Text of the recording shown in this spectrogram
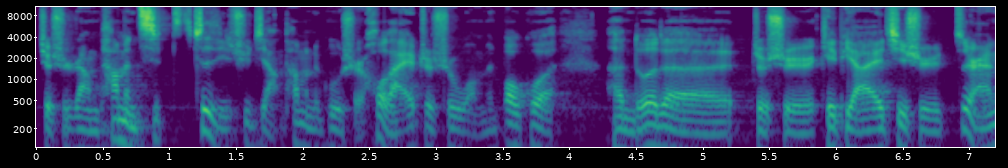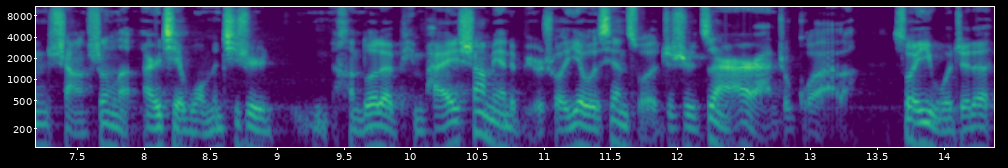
就是让他们自自己去讲他们的故事。后来就是我们包括很多的，就是 KPI 其实自然上升了，而且我们其实很多的品牌上面的，比如说业务线索，就是自然而然就过来了。所以我觉得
